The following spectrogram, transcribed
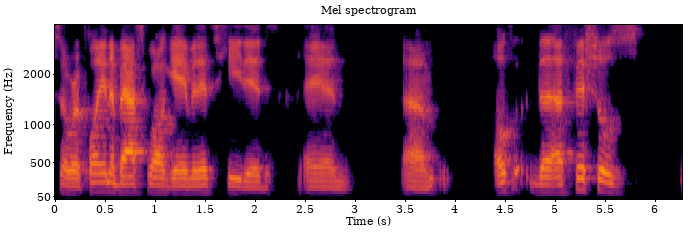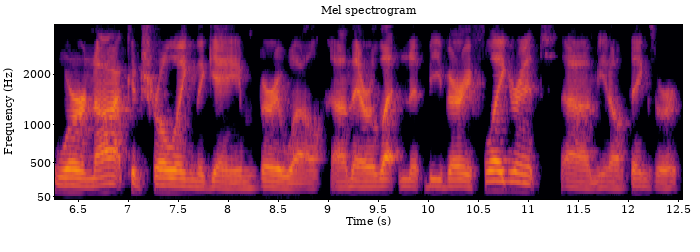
so we're playing a basketball game and it's heated and um, the officials were not controlling the game very well. Um, they were letting it be very flagrant. Um, you know, things were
